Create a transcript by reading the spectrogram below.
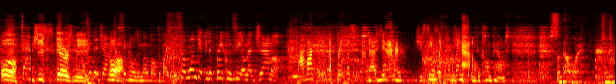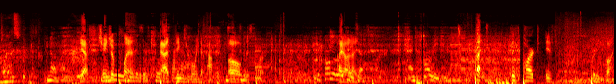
Oh, Damn she scares me. I think they're jamming the Ah. signal with the mobile device. Someone get me the frequency on that jammer. She seems like a a bandit cow. into the compound. So now what? Change of plans? No. Yes, change of If they knew we plans. would have killed Bad things now. are going to happen. Stick Oh, to this part. Follow your I know that. And hurry. But this part is pretty fun.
